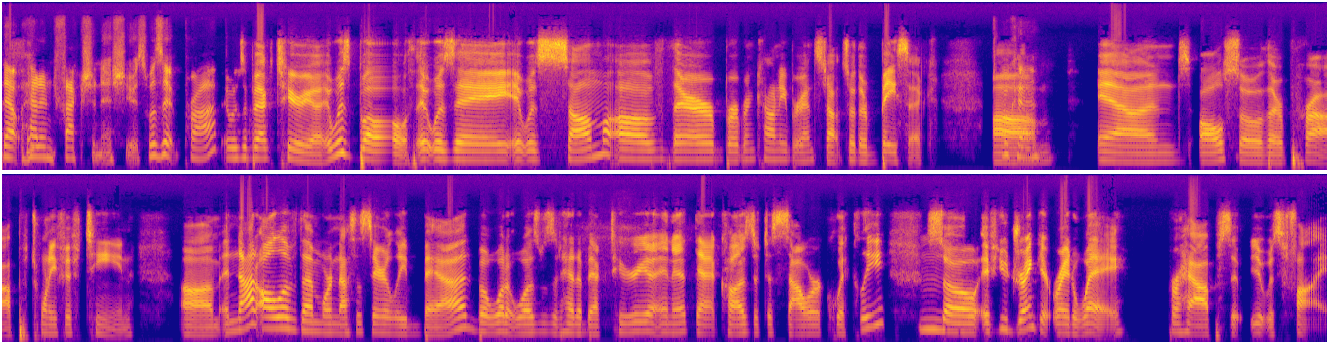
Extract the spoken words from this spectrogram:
that had infection issues. Was it prop? It was a bacteria. It was both. It was a it was some of their Bourbon County brand stout, so they're basic. Okay. Um and also their prop 2015. Um, and not all of them were necessarily bad, but what it was was it had a bacteria in it that caused it to sour quickly. Mm. So if you drank it right away, perhaps it, it was fine.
